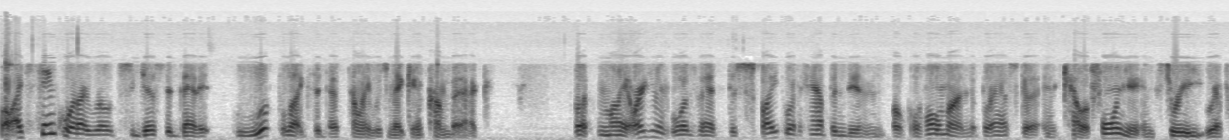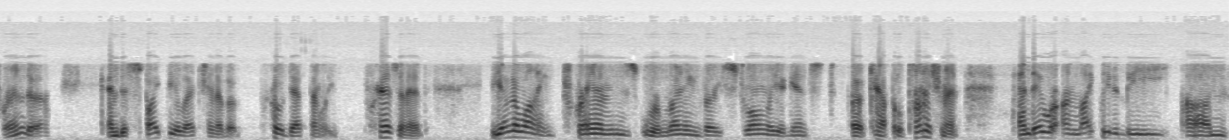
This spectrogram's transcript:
Well, I think what I wrote suggested that it looked like the death penalty was making a comeback but my argument was that despite what happened in Oklahoma, and Nebraska, and California in three referenda, and despite the election of a pro death penalty president, the underlying trends were running very strongly against uh, capital punishment, and they were unlikely to be um,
